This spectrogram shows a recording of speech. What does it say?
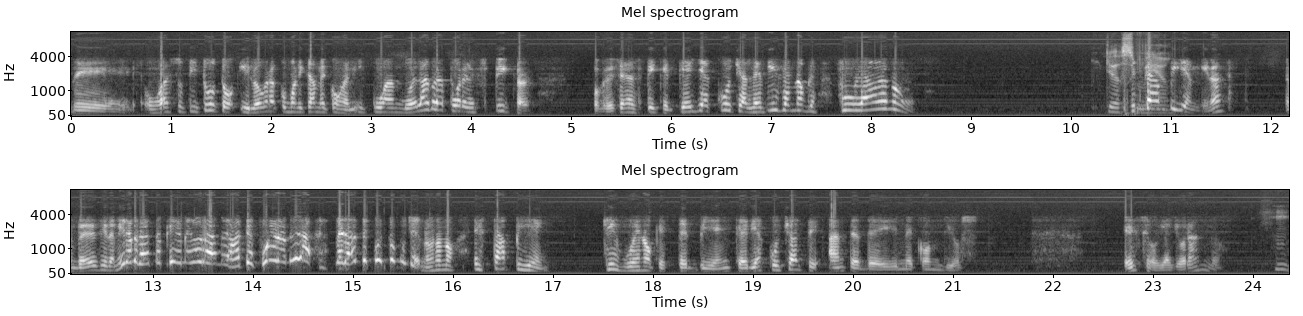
un sustituto y logra comunicarme con él. Y cuando él habla por el speaker, porque dicen el speaker, que ella escucha, le dice el nombre, fulano. Dios está bien, mira. En vez de decirle, mira, me dejaste bien, me dejaste fuera, mira, me dejaste cuento mucho. No, no, no, está bien. Qué bueno que estés bien. Quería escucharte antes de irme con Dios. Él se oía llorando. Hmm.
